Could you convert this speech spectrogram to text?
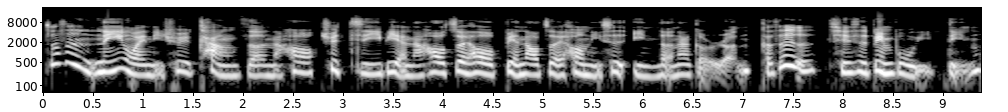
就是你以为你去抗争，然后去激辩，然后最后辩到最后你是赢的那个人，可是其实并不一定。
